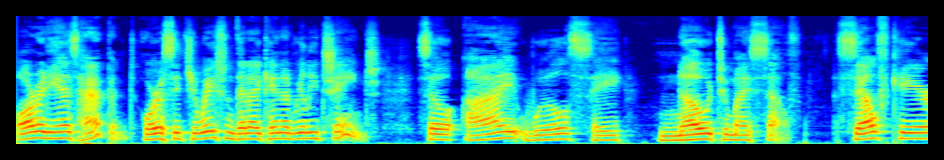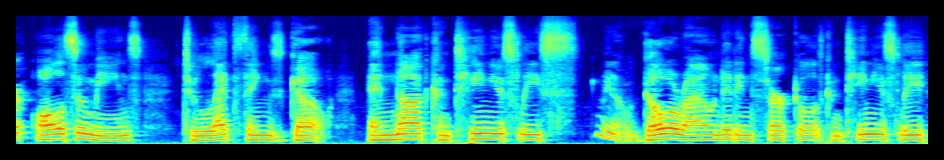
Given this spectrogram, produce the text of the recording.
already has happened or a situation that I cannot really change. So I will say no to myself. Self care also means to let things go and not continuously you know go around it in circles continuously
